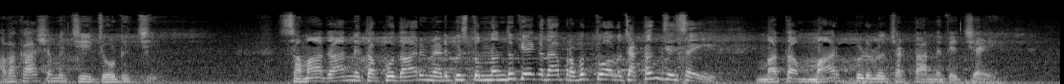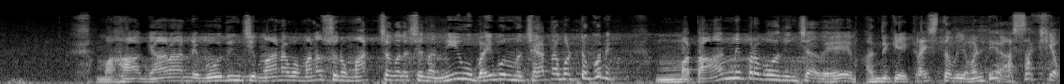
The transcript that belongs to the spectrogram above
అవకాశం ఇచ్చి చోటిచ్చి సమాజాన్ని తప్పుదారి నడిపిస్తున్నందుకే కదా ప్రభుత్వాలు చట్టం చేశాయి. మత మార్పిడులు చట్టాన్ని తెచ్చాయి. మహాజ్ఞానాన్ని బోధించి మానవ మనస్సును మార్చవలసిన నీవు బైబిల్ను చేతబట్టుకుని మతాన్ని ప్రబోధించావే. అందుకే క్రైస్తవ్యం అంటే అసఖ్యం.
